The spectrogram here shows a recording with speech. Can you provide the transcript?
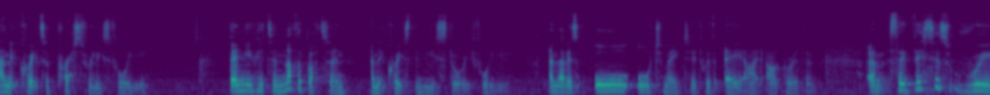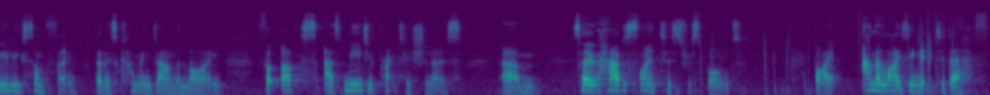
and it creates a press release for you. Then you hit another button and it creates the news story for you. And that is all automated with AI algorithm. Um, so this is really something that is coming down the line for us as media practitioners. Um, so how do scientists respond? By analysing it to death.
